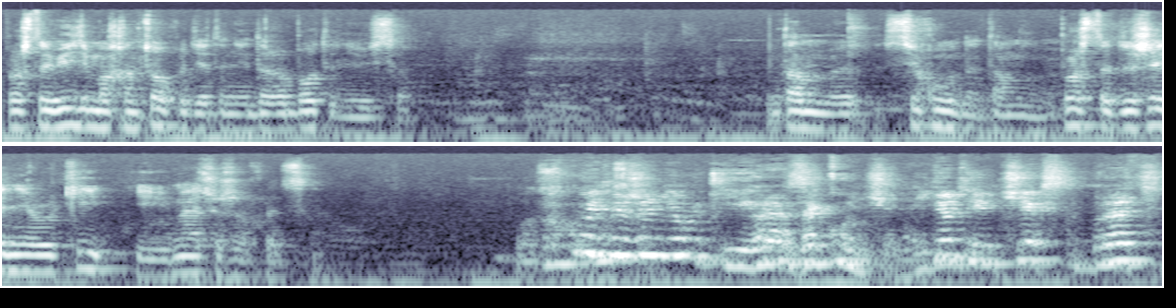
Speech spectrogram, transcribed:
Просто, видимо, концовку где-то не доработали и все. Там э, секунды, там просто движение руки и мяч уже в кольце. Вот. Какое движение руки? Игра закончена. Идет и человек брать,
